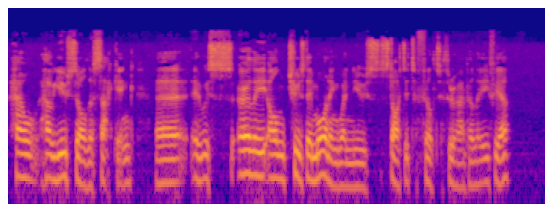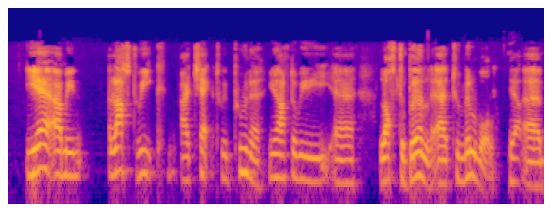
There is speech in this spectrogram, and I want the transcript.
how how you saw the sacking? Uh, it was early on Tuesday morning when news started to filter through, I believe. Yeah. Yeah, I mean, last week I checked with Puna. You know, after we uh, lost to Burnley uh, to Millwall. Yeah. Um,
